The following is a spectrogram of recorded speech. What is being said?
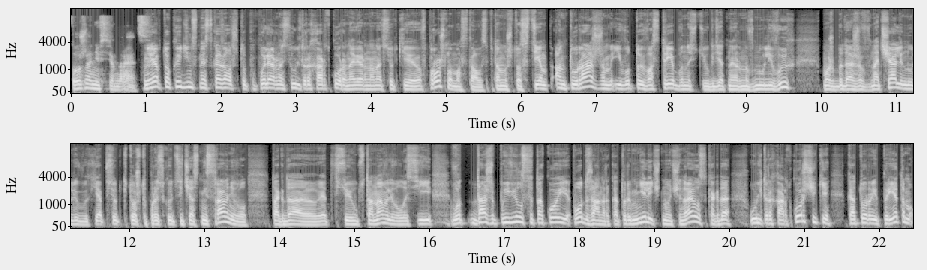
тоже не всем нравится. Ну, я бы только единственное сказал, что популярность ультра-хардкора, наверное, она все-таки в прошлом осталась, потому что с тем антуражем и вот той востребованностью где-то, наверное, в нулевых, может быть, даже в начале нулевых, я все-таки то, что происходит сейчас, не сравнивал. Тогда это все и устанавливалось. И вот даже появился такой поджанр, который мне лично очень нравился, когда ультра-хардкорщики, которые при этом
